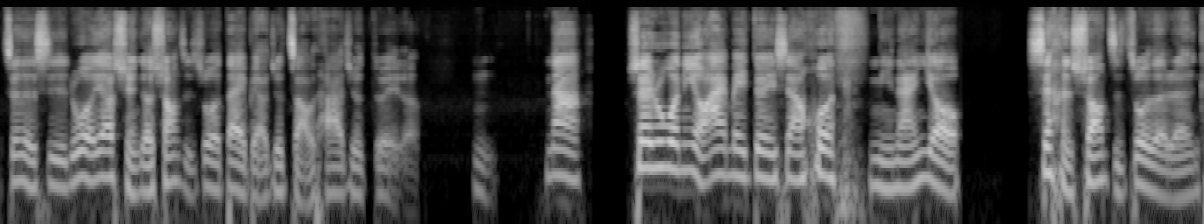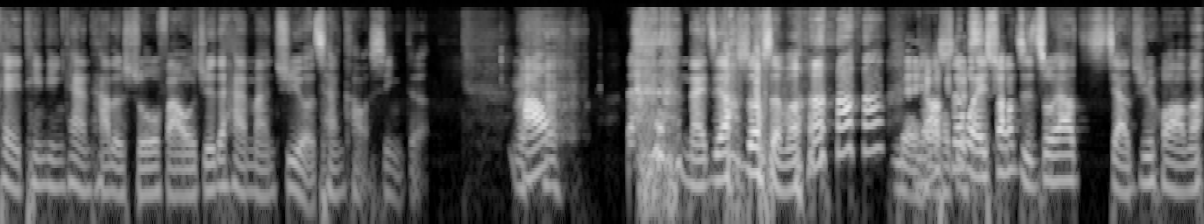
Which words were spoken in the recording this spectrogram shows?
真的是，如果要选个双子座的代表，就找他就对了。嗯，那所以如果你有暧昧对象或你男友是很双子座的人，可以听听看他的说法，我觉得还蛮具有参考性的。好，奶子要说什么？你要身为双子座要讲句话吗？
